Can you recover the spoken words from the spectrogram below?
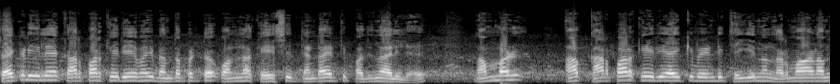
തേക്കടിയിലെ കാർ പാർക്ക് ഏരിയയുമായി ബന്ധപ്പെട്ട് വന്ന കേസിൽ രണ്ടായിരത്തി പതിനാലിൽ നമ്മൾ ആ കാർ പാർക്ക് ഏരിയയ്ക്ക് വേണ്ടി ചെയ്യുന്ന നിർമ്മാണം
